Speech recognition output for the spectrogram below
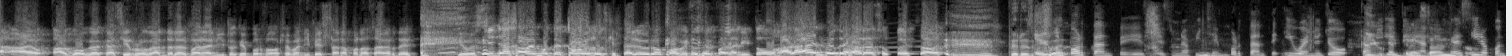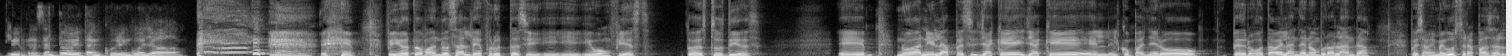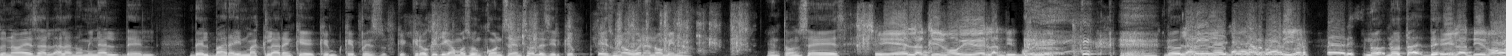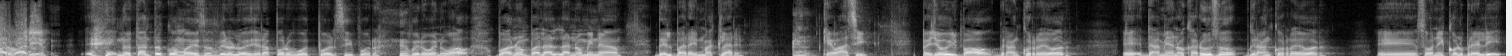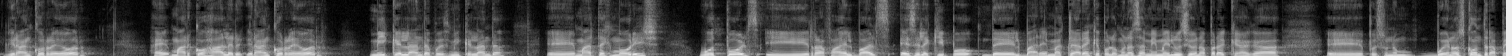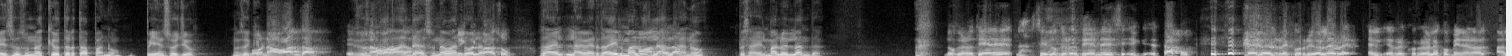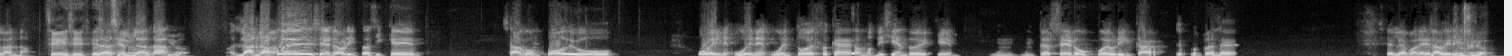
a, a, Goga casi rogándole al bananito que por favor se manifestara para saber de él. Dijo, es que ya sabemos de todos los que están en Europa, menos el bananito, ojalá él nos dejara su pero es que Es igual- importante, es, es una ficha importante. Y bueno, yo, Camila, ¿tiene Mientras algo que decir o continúo? mientras tanto Betancur en Guayaba. Fijo tomando sal de frutas y, y, y- y Bonfiest todos estos días. Eh, no, Daniela, pues ya que, ya que el, el compañero Pedro J. Belanda nombró a Landa, pues a mí me gustaría pasar de una vez a, a la nómina del, del Bahrein McLaren, que, que- que, pues que creo que llegamos a un consenso al decir que es una buena nómina. Entonces, Sí, el landismo vive, el landismo vive. no, Sí, Landismo barbarie. no, no, ta- de- Sí, el landismo barbarie. no tanto como eso, pero lo decía por Watt sí, por, pero bueno, voy a, voy a nombrar la, la nómina del Bahrein McLaren, que va así. Pello Bilbao, gran corredor. Eh, Damiano Caruso, gran corredor. Eh, Sonny Colbrelli, gran corredor. Eh, Marco Haller, gran corredor. Mikel Landa, pues Mikel Landa. Eh, Matej Morish, Wood Pauls y Rafael Valls es el equipo del Bahrein McLaren que por lo menos a mí me ilusiona para que haga pues unos buenos contrapesos una que otra etapa, ¿no? Pienso yo. No sé qué Una banda. Es Eso es una banda, es una bandola. O sea, la verdad el malo es. Landa, ¿no? Pues ahí el malo es Landa. Lo que no tiene, sí, lo que no tiene es, tapo. Pero el recorrido le, re- el, el recorrido le conviene a, a Landa. Sí, sí, O eso sea, es si cierto. Landa, Yo- Landa puede ser ahorita así que se haga un podio o, o en, o, en, o en todo esto que estamos diciendo de que un, un tercero puede brincar, de pronto le- se le aparece la Yo Virgen. creo,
